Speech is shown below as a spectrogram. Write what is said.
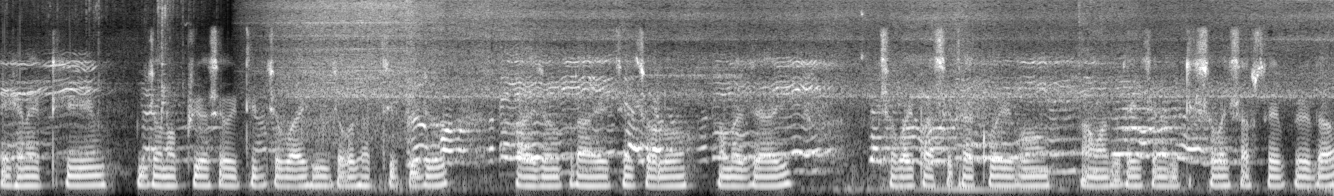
এখানে একটি জনপ্রিয়, সে ঐতিহ্যবাহী জগদ্ধাত্রী পুজো। আয়োজন করা হয়েছে। চলো আমরা যাই। সবাই পাশে থাকো এবং আমাদের এই চ্যানেলটি সবাই সাবস্ক্রাইব করে দাও।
